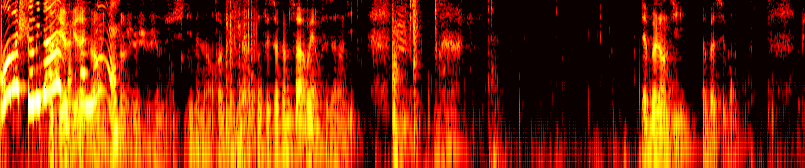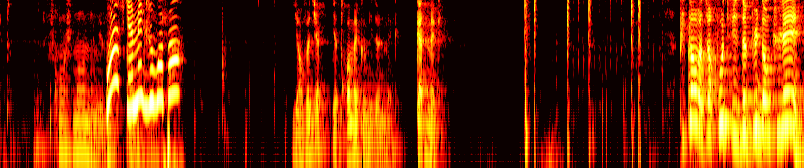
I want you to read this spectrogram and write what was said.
Oh bah, je suis au milieu Ok, ok, d'accord. je, je, je me suis dit maintenant. Ok, on fait ça comme ça Oui, on fait ça lundi. Eh bah lundi. Ah bah c'est bon. Putain. Franchement, non mais... Ouais, est-ce qu'il y a un mec que je vois pas? Il y a, en fait, il y a, il y a trois mecs au middle, mec. Quatre mecs. Putain, on va te faire foutre, fils de pute d'enculé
